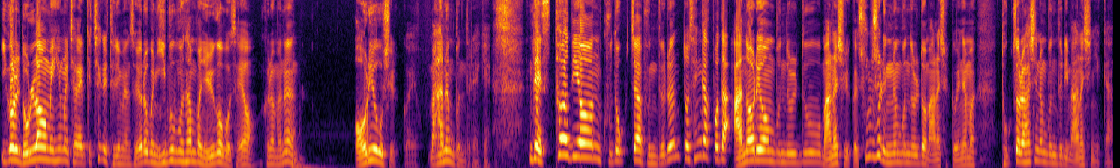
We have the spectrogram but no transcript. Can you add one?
이걸 놀라움의 힘을 제가 이렇게 책을 드리면서 여러분 이 부분 한번 읽어 보세요. 그러면은 어려우실 거예요. 많은 분들에게. 근데 스터디언 구독자분들은 또 생각보다 안 어려운 분들도 많으실 거예요. 술술 읽는 분들도 많으실 거예요. 왜냐면 독서를 하시는 분들이 많으시니까.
